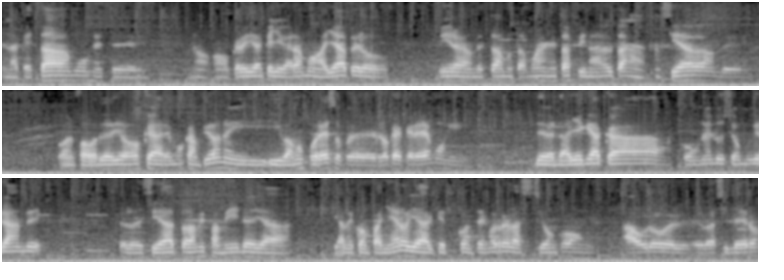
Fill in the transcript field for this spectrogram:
en la que estábamos? Este, no, no creía que llegáramos allá, pero mira dónde estamos, estamos en esta final tan ansiada donde con el favor de Dios quedaremos campeones y, vamos por eso, pues es lo que queremos y de verdad llegué acá con una ilusión muy grande, se lo decía a toda mi familia y a, y a mi compañero y al que tengo relación con Auro, el, brasilero,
